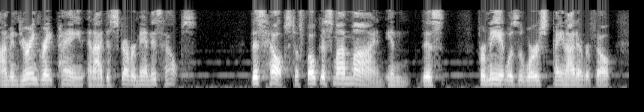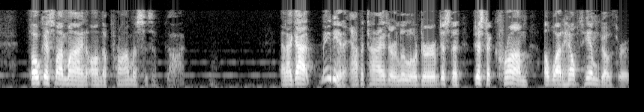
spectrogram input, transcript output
I'm enduring great pain, and I discover, man, this helps. This helps to focus my mind in this. For me, it was the worst pain I'd ever felt. Focus my mind on the promises of God. And I got maybe an appetizer, a little hors d'oeuvre, just a, just a crumb of what helped him go through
